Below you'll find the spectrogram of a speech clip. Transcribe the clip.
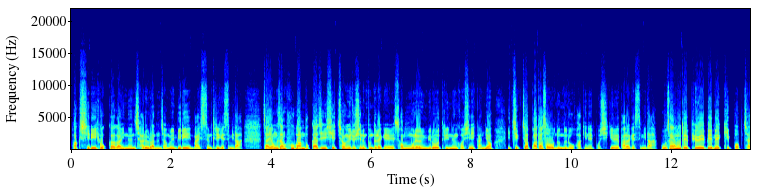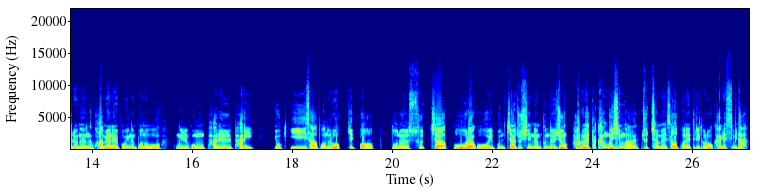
확실히 효과가 있는 자료라는 점을 미리 말씀드리겠습니다. 자, 영상 후반부까지 시청해 주시는 분들에게 선물의 의미로 드리는 것이니까요. 이 직접 받아서 눈으로 확인해 보시길 바라겠습니다. 우상우 대표의 매매 기법 자료는 화면에 보이는 번호 010-8182-6224번으로 기법 또는 숫자 5라고 문자 주시는 분들 중 하루에 딱 한 분씩만 추첨해서 보내드리도록 하겠습니다.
